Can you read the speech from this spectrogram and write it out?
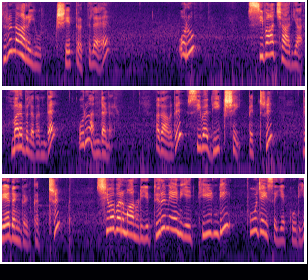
திருநாரையூர் க்ஷேத்திரத்தில் ஒரு சிவாச்சாரியார் மரபில் வந்த ஒரு அந்தணர். அதாவது சிவ தீட்சை பெற்று வேதங்கள் கற்று சிவபெருமானுடைய திருமேனியை தீண்டி பூஜை செய்யக்கூடிய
